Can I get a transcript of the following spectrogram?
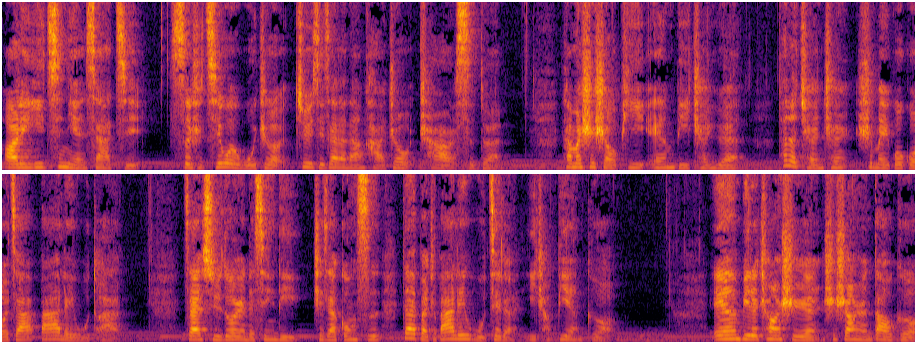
二零一七年夏季，四十七位舞者聚集在了南卡州查尔斯顿，他们是首批 ANB 成员，它的全称是美国国家芭蕾舞团。在许多人的心里，这家公司代表着芭蕾舞界的一场变革。ANB 的创始人是商人道格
